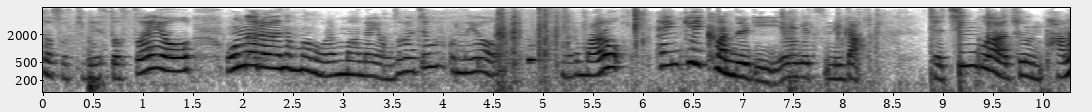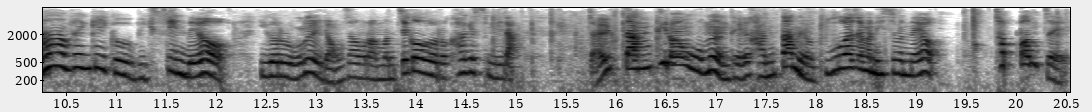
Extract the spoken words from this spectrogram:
사서 집에 있었어요. 오늘은 한번 오랜만에 영상을 찍어볼 건데요. 오늘은 바로 팬케이크 만들기 해보겠습니다. 제 친구가 준 바나나 팬케이크 믹스인데요. 이거를 오늘 영상으로 한번 찍어보도록 하겠습니다. 자, 일단 필요한 거는 되게 간단해요. 두 가지만 있으면 돼요. 첫 번째,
